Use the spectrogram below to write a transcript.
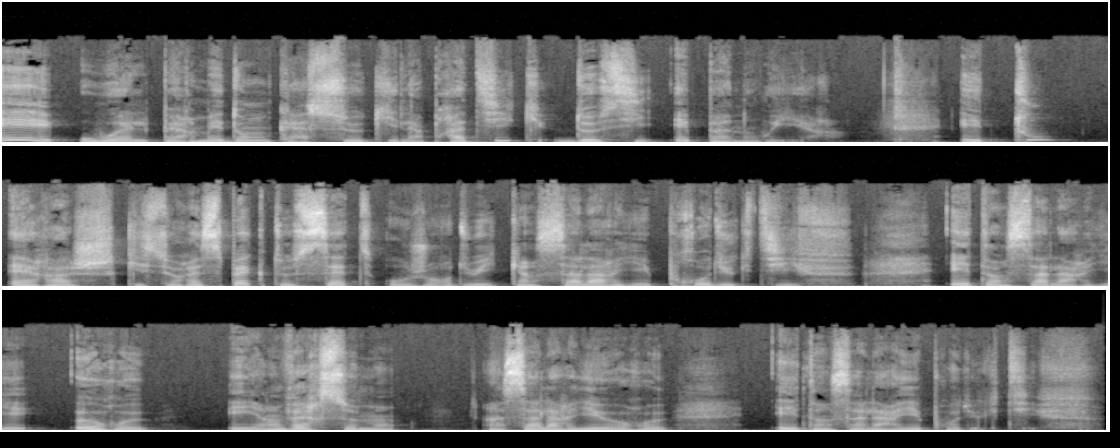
et où elle permet donc à ceux qui la pratiquent de s'y épanouir. Et tout RH qui se respecte sait aujourd'hui qu'un salarié productif est un salarié heureux et inversement, un salarié heureux est un salarié productif.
